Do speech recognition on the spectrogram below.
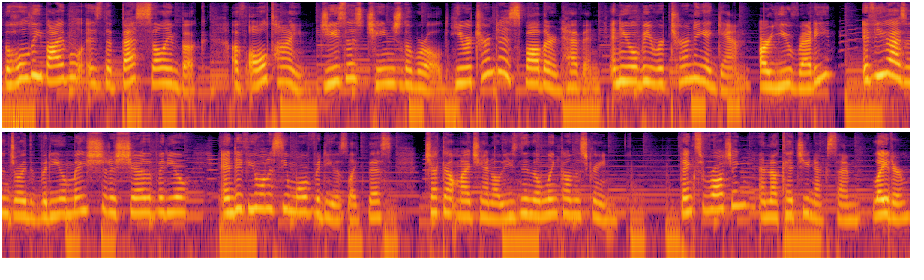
The Holy Bible is the best selling book of all time. Jesus changed the world. He returned to his Father in heaven, and he will be returning again. Are you ready? If you guys enjoyed the video, make sure to share the video, and if you want to see more videos like this, check out my channel using the link on the screen. Thanks for watching, and I'll catch you next time. Later.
